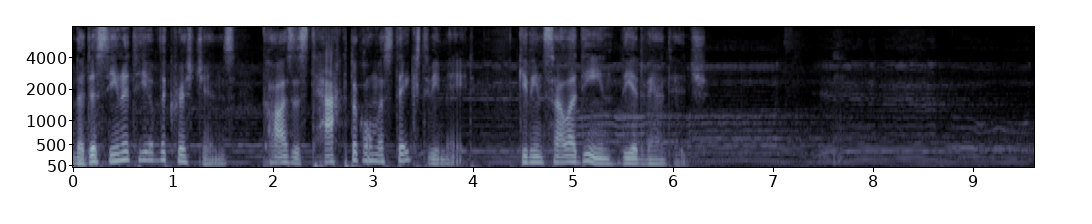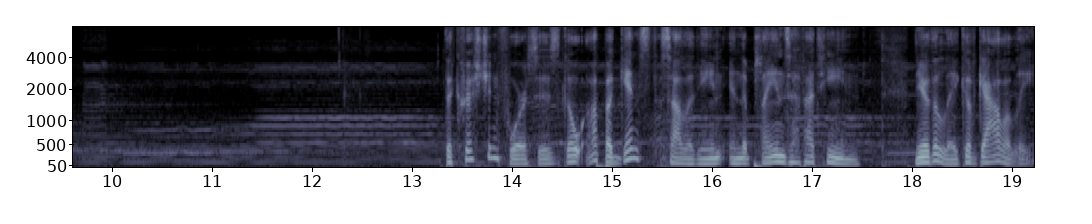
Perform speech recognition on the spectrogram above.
The disunity of the Christians causes tactical mistakes to be made, giving Saladin the advantage. The Christian forces go up against Saladin in the plains of Hattin, near the Lake of Galilee.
